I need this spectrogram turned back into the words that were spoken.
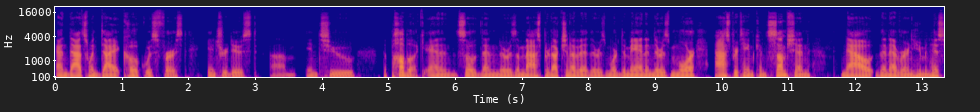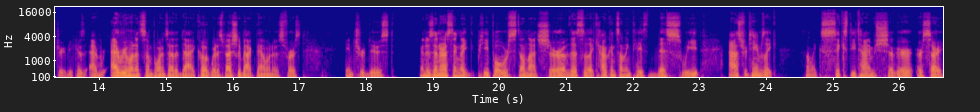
and that's when Diet Coke was first introduced um, into the public. And so then there was a mass production of it, there was more demand, and there was more aspartame consumption now than ever in human history because ev everyone at some points had a Diet Coke, but especially back then when it was first introduced. And it was interesting, like people were still not sure of this. Like, how can something taste this sweet? Aspartame's like it's not like 60 times sugar, or sorry,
